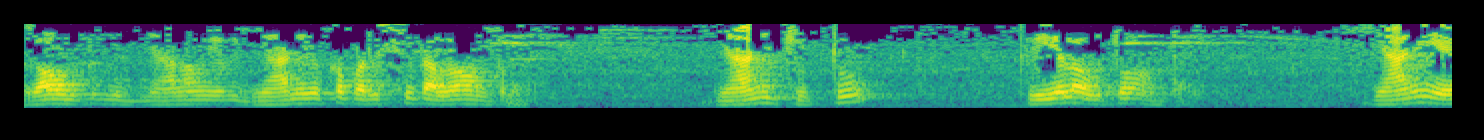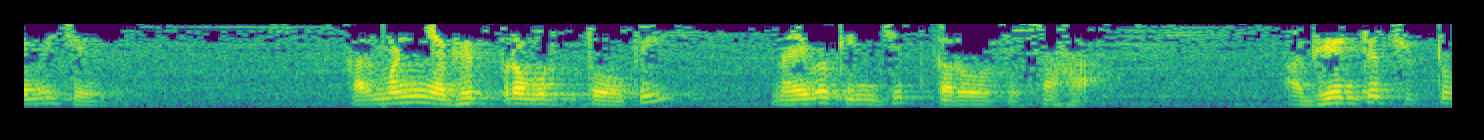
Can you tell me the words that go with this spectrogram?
అలా ఉంటుంది జ్ఞానం. జ్ఞాని యొక్క పరిస్థితి అలా ఉంటుంది. జ్ఞాని చుట్టూ క్రియలు అవుతూ ఉంటాయి. జ్ఞాని ఏమీ చేయదు. కర్మణ్యభిప్రవృత్తోపి నైవ కించిత్ కరోతి సహా. అభి అంటే చుట్టూ.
